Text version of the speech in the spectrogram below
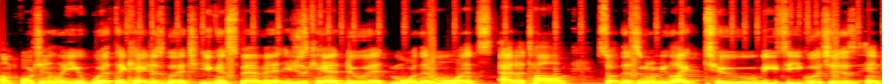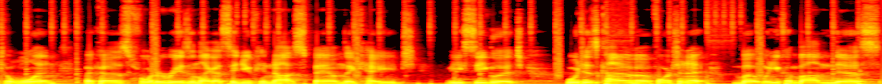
Unfortunately, with the cages glitch, you can spam it. You just can't do it more than once at a time. So this is going to be like two VC glitches into one because for whatever reason, like I said, you cannot spam the cage VC glitch, which is kind of unfortunate. But when you combine this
